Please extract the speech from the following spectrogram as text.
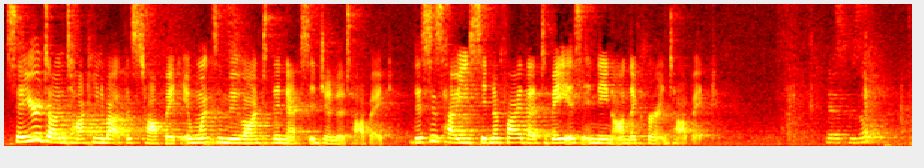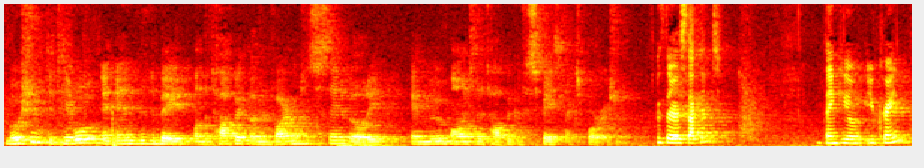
Say you're done talking about this topic and want to move on to the next agenda topic. This is how you signify that debate is ending on the current topic. Yes, Brazil? Motion to table and end the debate on the topic of environmental sustainability and move on to the topic of space exploration. Is there a second? Thank you, Ukraine.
